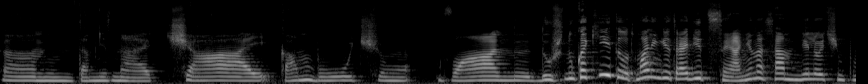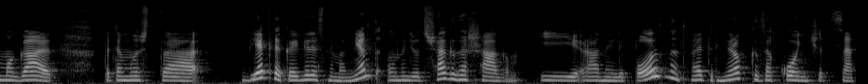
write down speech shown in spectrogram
Эм, там, не знаю, чай, камбучу, ванную, душ, ну какие-то вот маленькие традиции, они на самом деле очень помогают, потому что бег такой интересный момент, он идет шаг за шагом, и рано или поздно твоя тренировка закончится,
